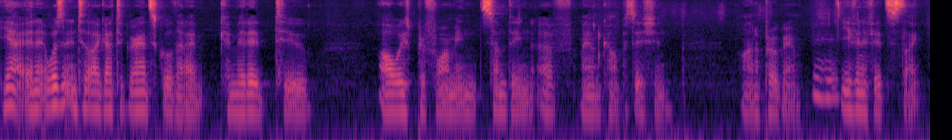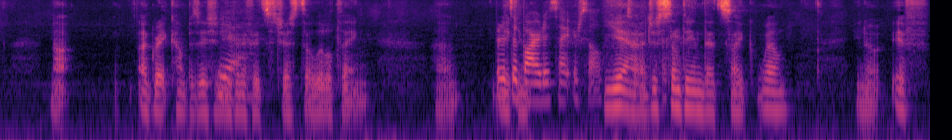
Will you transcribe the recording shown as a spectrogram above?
yeah, and it wasn't until I got to grad school that I committed to always performing something of my own composition on a program, Mhm. even if it's like not a great composition, even if it's just a little thing. Um, But it's a bar to set yourself. Yeah, just Okay. something that's like, well, you know, if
